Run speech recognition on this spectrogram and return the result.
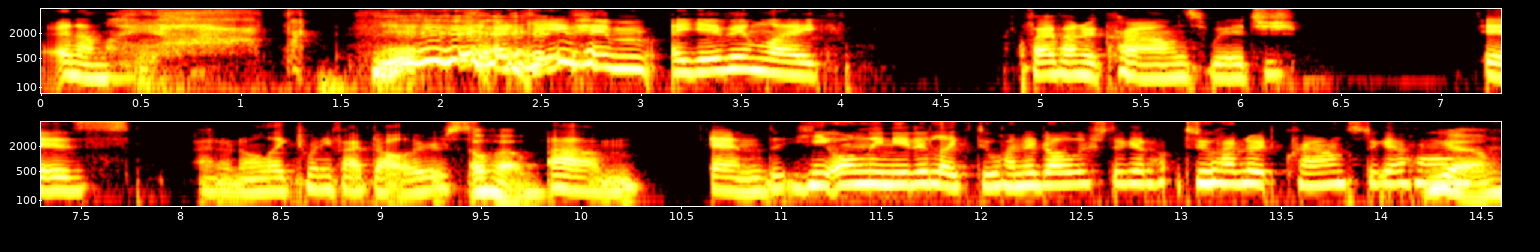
And I'm like ah, fuck. So I gave him I gave him like 500 crowns which is I don't know, like $25. Okay. Um and he only needed like $200 to get ho- 200 crowns to get home. Yeah.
